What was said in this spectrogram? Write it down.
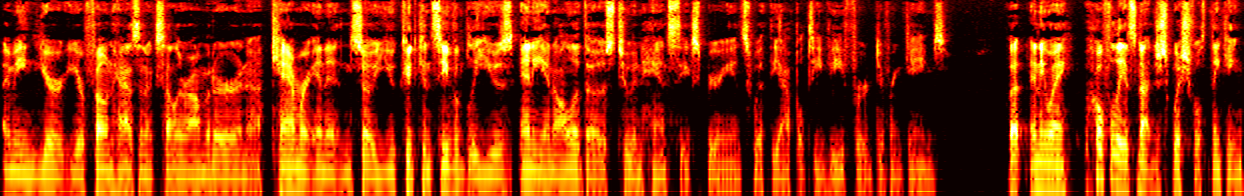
I mean your your phone has an accelerometer and a camera in it, and so you could conceivably use any and all of those to enhance the experience with the Apple TV for different games. But anyway, hopefully it's not just wishful thinking.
